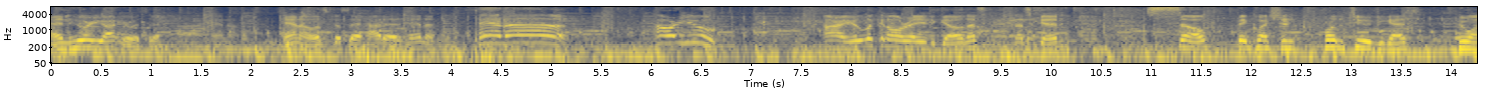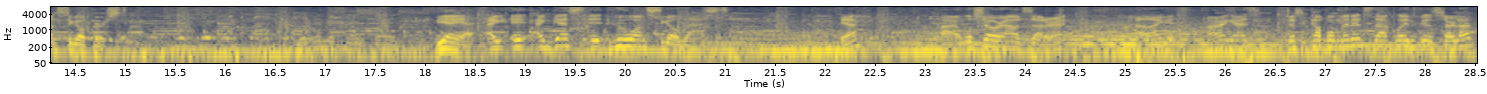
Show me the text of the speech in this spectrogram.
And who are you out here with today? Uh, Hannah. Hannah. Let's go say hi to Hannah. Hannah, how are you? All right, you're looking all ready to go. That's that's good. So, big question for the two of you guys: Who wants to go first? We're in the same place. Yeah, yeah. I I, I guess it, who wants to go last? Yeah. All right, we'll show her how it's done. All right. I like it. All right, guys. Just a couple minutes. That plane's gonna start up.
